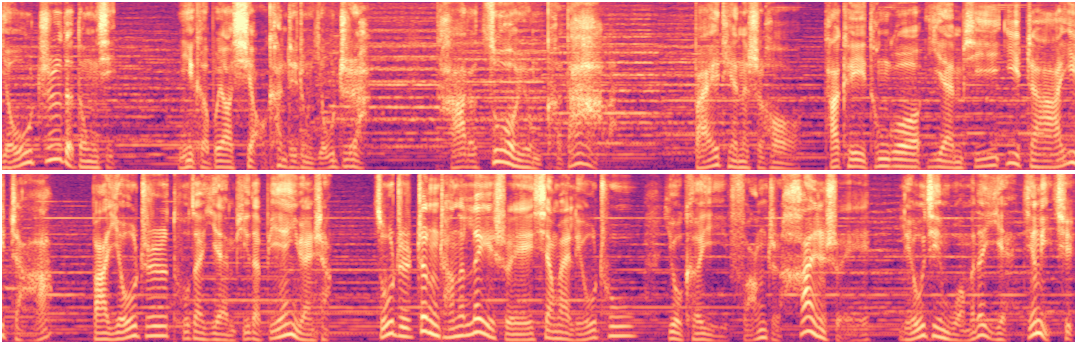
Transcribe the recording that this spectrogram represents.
油脂的东西。你可不要小看这种油脂啊，它的作用可大了。白天的时候，它可以通过眼皮一眨一眨，把油脂涂在眼皮的边缘上，阻止正常的泪水向外流出，又可以防止汗水流进我们的眼睛里去，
